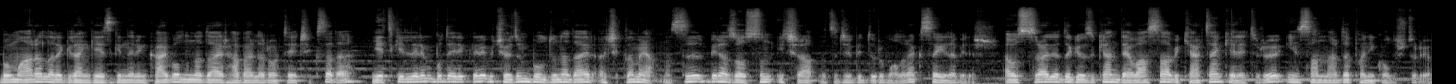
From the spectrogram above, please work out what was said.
Bu mağaralara giren gezginlerin kaybolduğuna dair haberler ortaya çıksa da yetkililerin bu deliklere bir çözüm bulduğuna dair açıklama yapması biraz olsun iç rahatlatıcı bir durum olarak sayılabilir. Avustralya'da gözüken devasa bir kertenkele türü insanlarda panik oluşturuyor.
